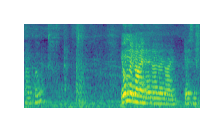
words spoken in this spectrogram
Danke. Junge, nein, nein, nein, nein, nein. Der ist nicht.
